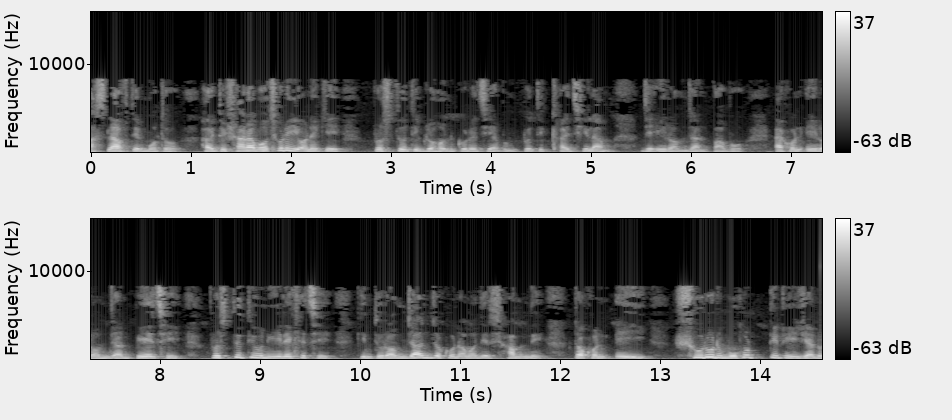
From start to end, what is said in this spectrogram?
আসলাফদের মতো, হয়তো সারা বছরই অনেকে প্রস্তুতি গ্রহণ করেছি এবং প্রতীক্ষায় ছিলাম যে এই রমজান পাবো। এখন এই রমজান পেয়েছি, প্রস্তুতিও নিয়ে রেখেছি, কিন্তু রমজান যখন আমাদের সামনে, তখন এই শুরুর মুহূর্তটি যেন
